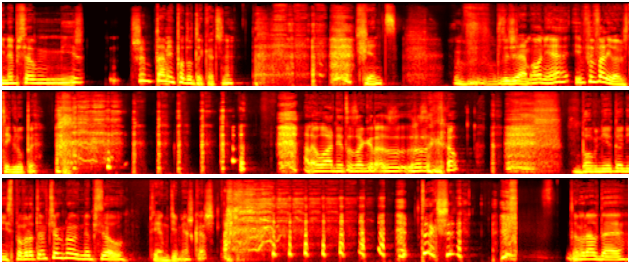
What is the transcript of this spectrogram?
I napisał mi, że, że da mi podotykać, nie? Więc w- powiedziałem o nie i wywaliłem z tej grupy. Ale ładnie to zagra, rozegrał. Bo mnie do niej z powrotem wciągnął i napisał wiem, gdzie mieszkasz. Także Naprawdę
